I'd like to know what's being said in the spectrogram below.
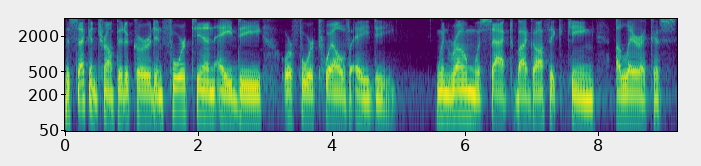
The second trumpet occurred in 410 AD or 412 AD, when Rome was sacked by Gothic king Alaricus.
